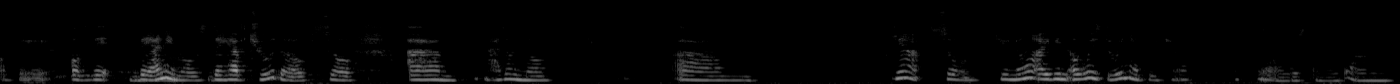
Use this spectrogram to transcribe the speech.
of the of the the Mhm. animals. They have two dogs, so um, I don't know. Um, yeah, so you know, I've been always doing a good job. Yeah, I understand. Um,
